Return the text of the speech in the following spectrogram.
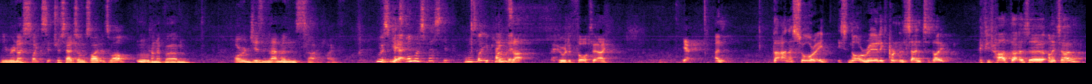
really nice like citrus edge alongside it as well. Mm. Kind of um, oranges and lemons. Like, like, almost, Yeah. almost festive. Almost like you played Is it. that? Who would have thought it, eh? Yeah. And the Anasora, it, it's not really front and centre. It's like, if you've had that as a, on its own,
